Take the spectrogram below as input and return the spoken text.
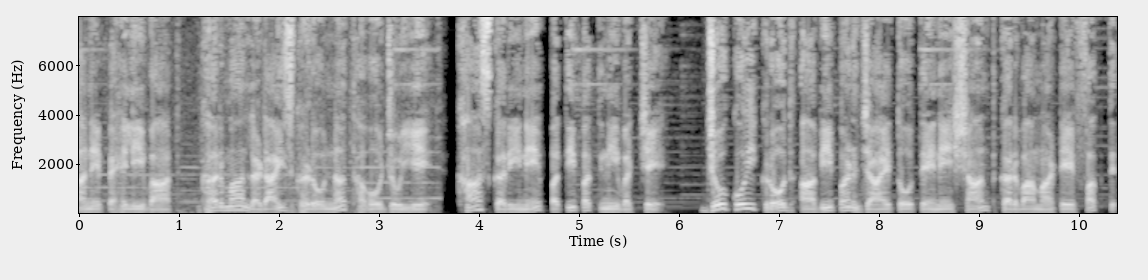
અને પહેલી વાત, ઘરમાં લડાઈ ઝઘડો ન થવો જોઈએ ખાસ કરીને પતિ પત્ની વચ્ચે. જો કોઈ ક્રોધ આવી પણ જાય તો તેને શાંત કરવા માટે ફક્ત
